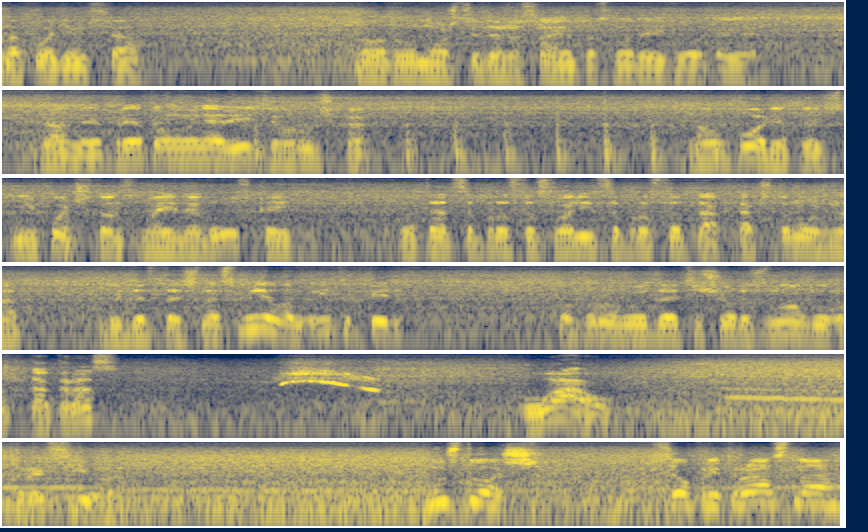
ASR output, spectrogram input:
находимся. Ну вот вы можете даже сами посмотреть, вот они данные. При этом у меня, видите, ручка на упоре, то есть не хочет он с моей нагрузкой пытаться просто свалиться просто так. Так что можно быть достаточно смелым. И теперь попробую дать еще раз ногу. Вот так, раз. Вау! Красиво. Ну что ж, все прекрасно.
